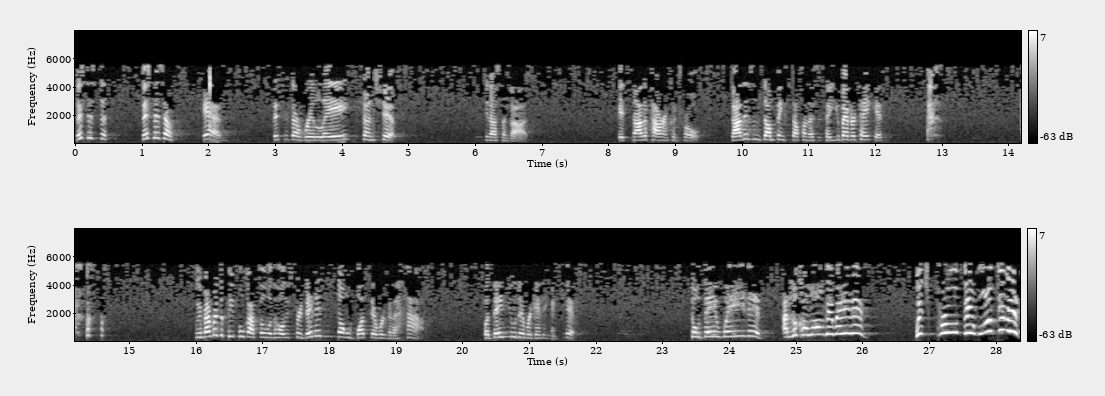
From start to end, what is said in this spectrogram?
This is the, this is a, again, This is a relationship between us and God. It's not a power and control. God isn't dumping stuff on us and say, you better take it. Remember the people who got filled with the Holy Spirit? They didn't know what they were going to have, but they knew they were getting a gift. So they waited. And look how long they waited, which proved they wanted it.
